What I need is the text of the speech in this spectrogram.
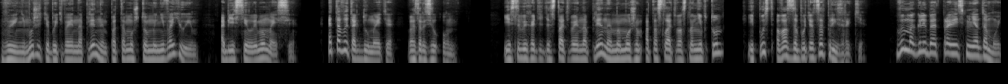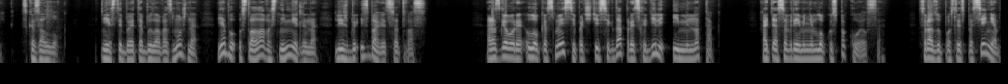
«Вы не можете быть военнопленным, потому что мы не воюем», — объяснил ему Месси. «Это вы так думаете», — возразил он. Если вы хотите стать военнопленным, мы можем отослать вас на Нептун, и пусть о вас заботятся призраки. Вы могли бы отправить меня домой, сказал Лок. Если бы это было возможно, я бы услала вас немедленно, лишь бы избавиться от вас. Разговоры Лока с Месси почти всегда происходили именно так. Хотя со временем Лок успокоился. Сразу после спасения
